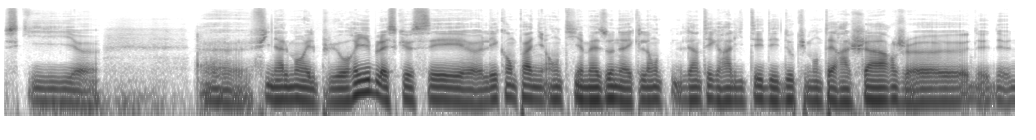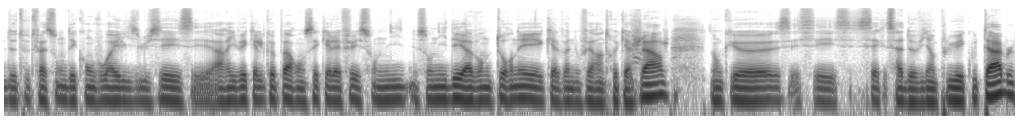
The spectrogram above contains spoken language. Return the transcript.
ce qui euh, finalement est le plus horrible. Est-ce que c'est euh, les campagnes anti-Amazon avec l'intégralité des documentaires à charge euh, de, toute façon, dès qu'on voit Elise Lucet, c'est arrivé quelque part, on sait qu'elle a fait son, idée avant de tourner et qu'elle va nous faire un truc à charge. Donc ça devient plus écoutable.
